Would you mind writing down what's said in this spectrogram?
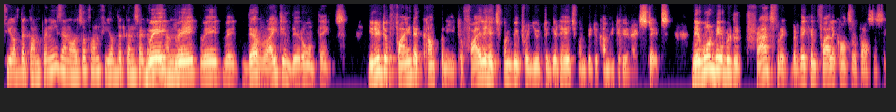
few of the companies and also from few of the consultants. Wait, wait, wait, wait. They're right in their own things. You need to find a company to file a H1B for you to get a H1B to come into the United States. They won't be able to transfer it, but they can file a consular processing.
